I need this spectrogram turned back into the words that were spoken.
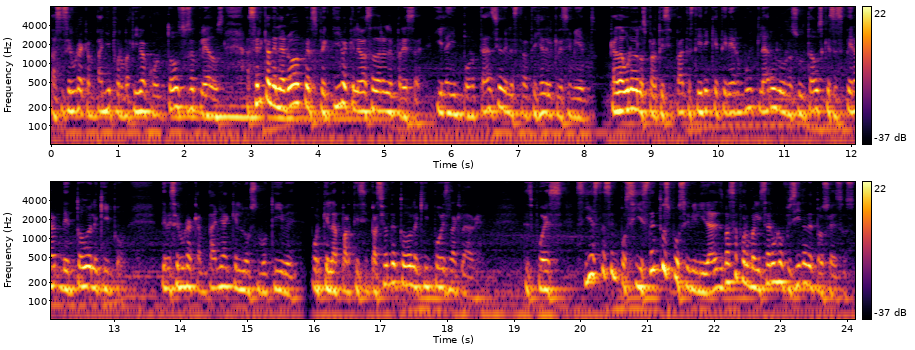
Vas a hacer una campaña informativa con todos sus empleados acerca de la nueva perspectiva que le vas a dar a la empresa y la importancia de la estrategia del crecimiento. Cada uno de los participantes tiene que tener muy claros los resultados que se esperan de todo el equipo debe ser una campaña que los motive, porque la participación de todo el equipo es la clave. Después, si, estás en, si está en tus posibilidades, vas a formalizar una oficina de procesos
